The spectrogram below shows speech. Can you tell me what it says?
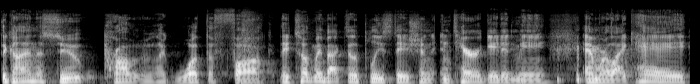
The guy in the suit probably was like, what the fuck? They took me back to the police station, interrogated me, and were like, hey,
